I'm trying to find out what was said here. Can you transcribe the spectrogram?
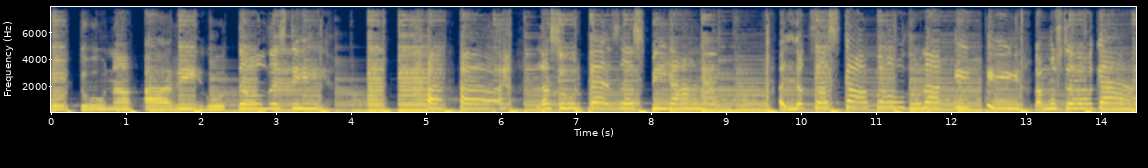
fortuna ha rigut el destí. Ah, ah, la sorpresa espiant el lloc s'escapa udolant i, i l'ha mossegat.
